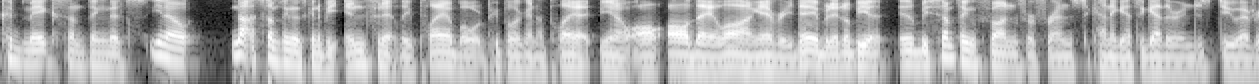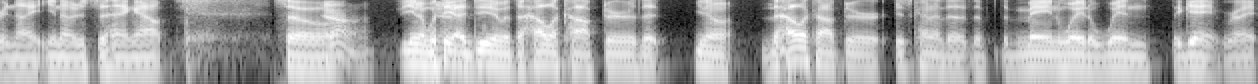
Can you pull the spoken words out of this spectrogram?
could make something that's you know not something that's going to be infinitely playable where people are going to play it you know all, all day long every day but it'll be a, it'll be something fun for friends to kind of get together and just do every night you know just to hang out so Yeah. you know with the idea with the helicopter that you know the helicopter is kind of the, the the main way to win the game right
